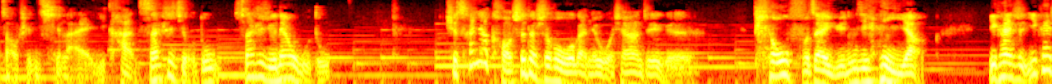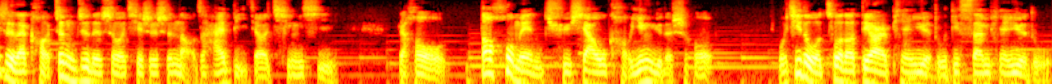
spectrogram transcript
早晨起来一看，三十九度，三十九点五度。去参加考试的时候，我感觉我像这个漂浮在云间一样。一开始一开始在考政治的时候，其实是脑子还比较清晰，然后到后面去下午考英语的时候。我记得我做到第二篇阅读、第三篇阅读，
